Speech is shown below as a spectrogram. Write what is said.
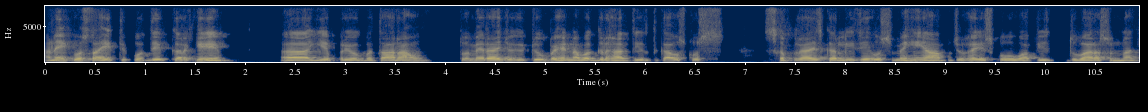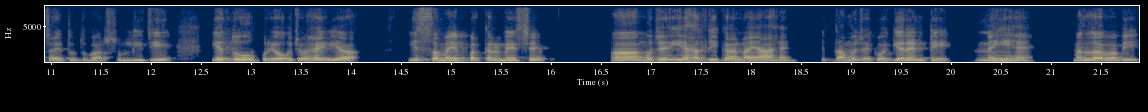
अनेकों साहित्य को देख करके ये प्रयोग बता रहा हूँ। तो मेरा जो यूट्यूब है नवग्रह तीर्थ का उसको सब्सक्राइब कर लीजिए। उसमें ही आप जो है इसको वापिस दोबारा सुनना चाहे तो दोबारा सुन लीजिए। ये दो प्रयोग जो है यह इस समय पर करने से आ, मुझे ये हल्दी का नया है इतना मुझे कोई गारंटी नहीं है। मतलब अभी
